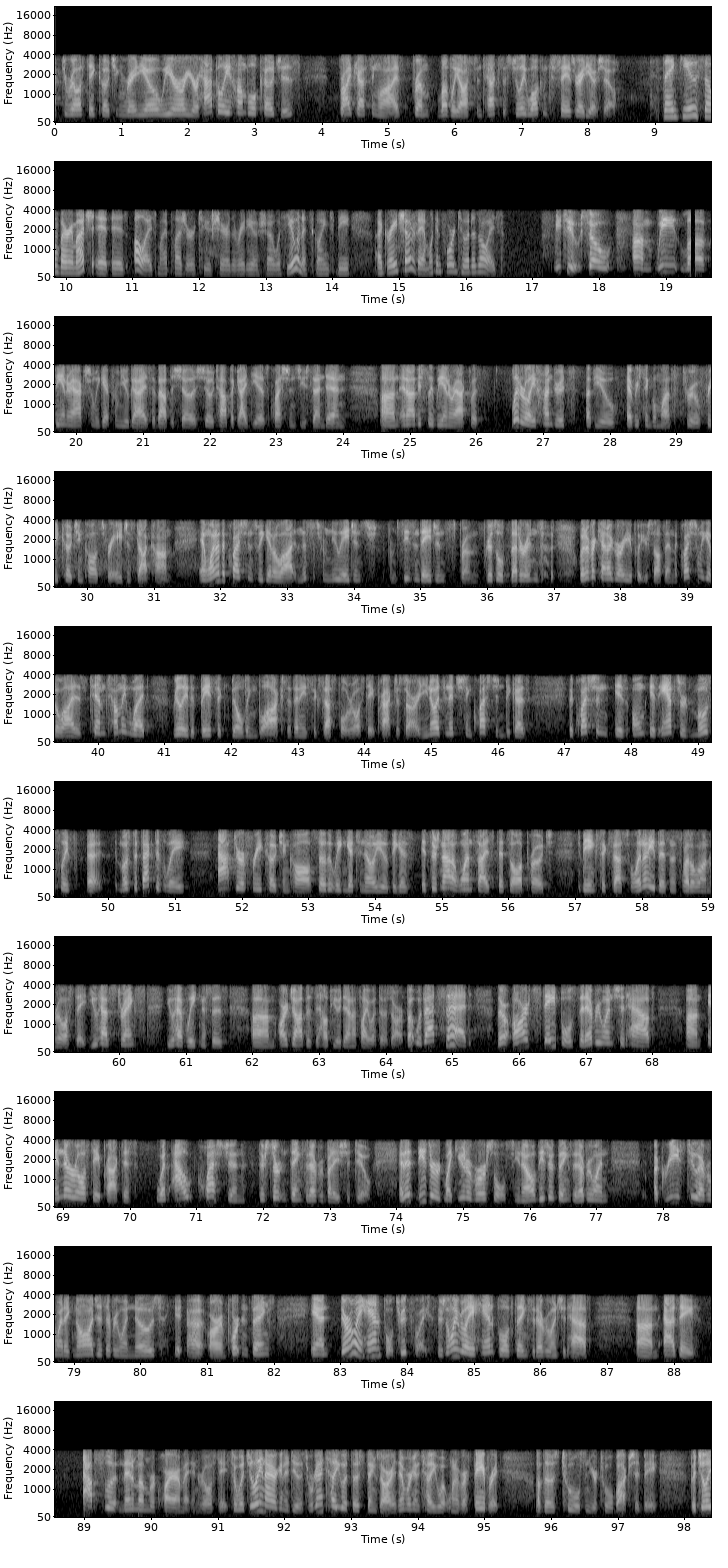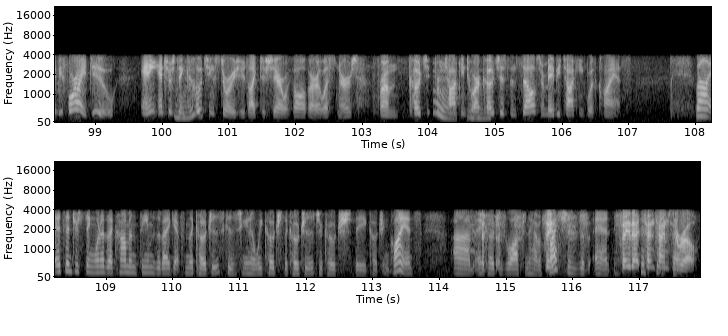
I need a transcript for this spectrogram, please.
Back to Real Estate Coaching Radio. We are your happily humble coaches broadcasting live from lovely Austin, Texas. Julie, welcome to today's radio show. Thank you so very much. It is always my pleasure to share the radio show with you, and it's going to be a great show today. I'm looking forward to it as always. Me too. So, um, we love the interaction we get from you guys about the shows, show topic ideas, questions you send in. Um, and obviously, we interact with literally hundreds of you every single month through free coaching calls for freecoachingcallsforagents.com. And one of the questions we get a lot, and this is from new agents, from seasoned agents, from grizzled veterans, whatever category you put yourself in, the question we get a lot is Tim, tell me what really the basic building blocks of any successful real estate practice are. And you know, it's an interesting question because the question is, is answered mostly, uh, most effectively after a free coaching call so that we can get to know you because there's not a one size fits all approach to being successful in any business, let alone real estate. You have strengths, you have weaknesses. Um, our job is to help you identify what those are. But with that said, there are staples that everyone should have um, in their real estate practice. Without question, there's certain things that everybody should do, and it, these are like universals. You know, these are things that everyone agrees to, everyone acknowledges, everyone knows it, uh, are important things. And there are only a handful, truthfully. There's only really a handful of things that everyone should have um, as a absolute minimum requirement in real estate. So what Julie and I are going to do is we're going to tell you what those things are, and then we're going to tell you what one of our favorite of those tools in your toolbox should be. But Julie, before I do, any interesting mm-hmm. coaching stories you'd like to share with all of our listeners from coach from mm-hmm. talking to our hmm. coaches themselves or maybe talking with clients? Well, it's interesting. One of the common themes that I get from the coaches, because you know we coach the coaches to coach the coaching clients, um, and coaches will often have say, questions of and say that ten times in a row.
